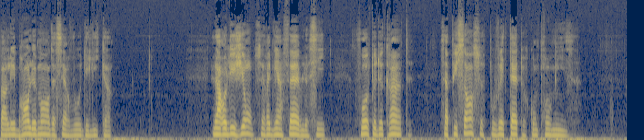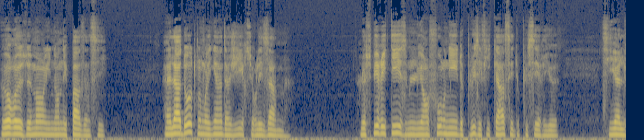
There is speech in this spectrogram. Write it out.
par l'ébranlement d'un cerveau délicat. La religion serait bien faible si, faute de crainte, sa puissance pouvait être compromise. Heureusement il n'en est pas ainsi. Elle a d'autres moyens d'agir sur les âmes. Le spiritisme lui en fournit de plus efficaces et de plus sérieux, si elle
